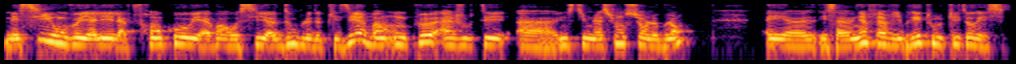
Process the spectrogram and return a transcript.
Mais si on veut y aller la franco et avoir aussi un double de plaisir, ben on peut ajouter euh, une stimulation sur le gland et, euh, et, ça va venir faire vibrer tout le clitoris.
